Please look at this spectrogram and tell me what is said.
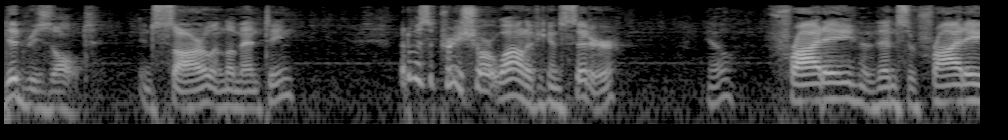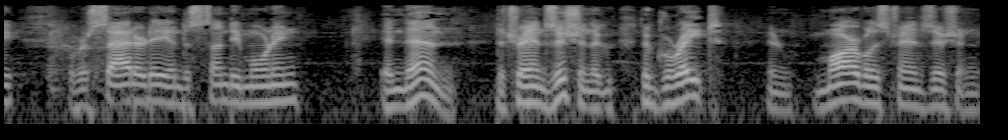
did result in sorrow and lamenting, but it was a pretty short while if you consider, you know, Friday, events of Friday, over Saturday into Sunday morning, and then the transition, the, the great and marvelous transition.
